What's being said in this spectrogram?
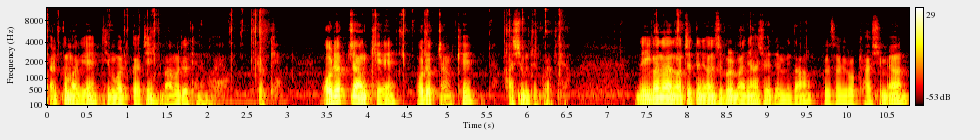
깔끔하게 뒷머리까지 마무리가 되는 거예요. 이렇게. 어렵지 않게 어렵지 않게 하시면 될 것 같아요. 근데 이거는 어쨌든 연습을 많이 하셔야 됩니다. 그래서 이렇게 하시면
